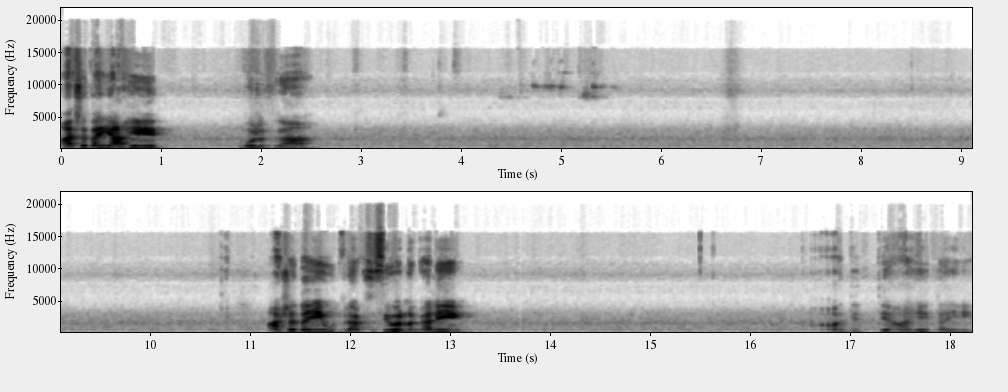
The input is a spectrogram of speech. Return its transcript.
आशाताई आहेत बोलत राहा. आशाताई उतरा सीसीवरनं खाली. आदित्य आहे ताई.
